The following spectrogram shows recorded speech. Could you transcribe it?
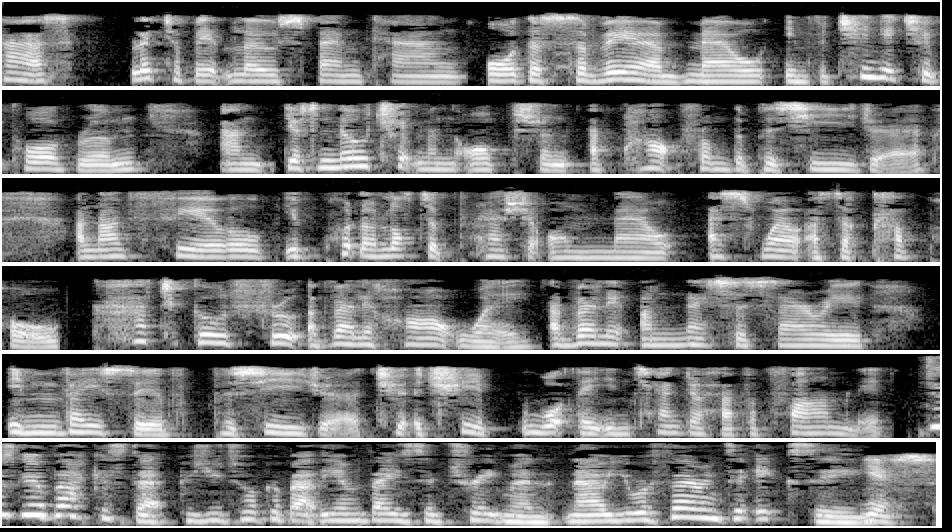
has little bit low sperm count or the severe male infertility problem and there's no treatment option apart from the procedure. And I feel you put a lot of pressure on male as well as a couple had to go through a very hard way, a very unnecessary invasive procedure to achieve what they intend to have a family. Just go back a step because you talk about the invasive treatment. Now you're referring to ICSI. Yes.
